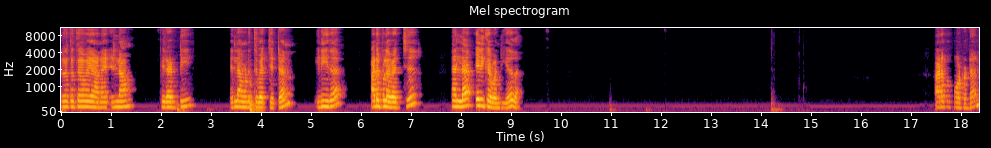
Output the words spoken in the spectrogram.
எனக்கு தேவையான எல்லாம் பிரட்டி எல்லாம் எடுத்து வச்சிட்டேன். இனி இதை அடுப்பில் வச்சு நல்லா எரிக்க வேண்டியது. அடுப்பு போட்டுட்டேன்.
